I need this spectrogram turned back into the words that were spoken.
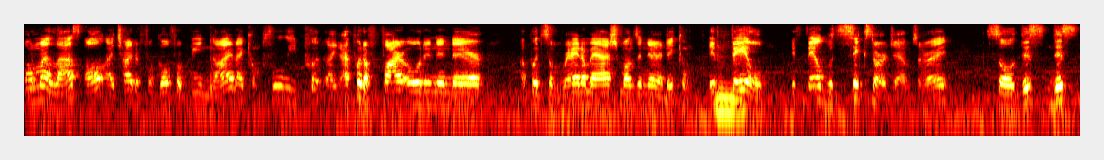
on my last alt, I tried to go for B nine. I completely put like I put a Fire Odin in there. I put some random Astromons in there, and they com- it Mhm. failed. It failed with six star gems. All right. So this this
